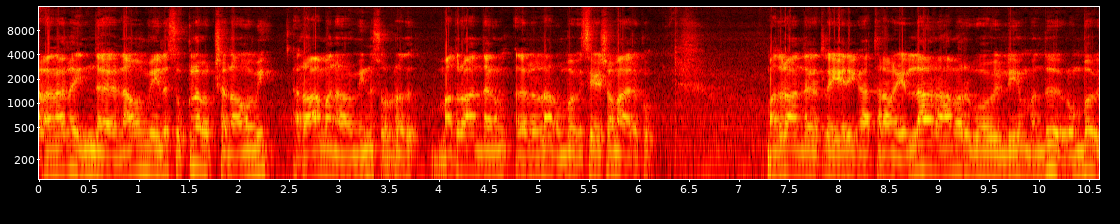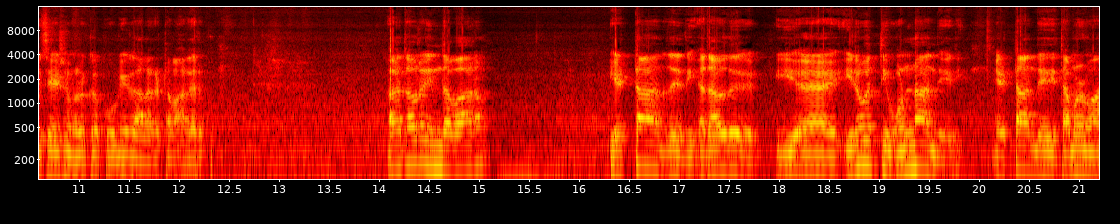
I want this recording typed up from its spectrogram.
அதனால் இந்த நவமியில் சுக்லபக்ஷ நவமி ராம நவமின்னு சொல்கிறது மதுராந்தகம் அதிலெல்லாம் ரொம்ப விசேஷமாக இருக்கும். மதுராந்தகத்தில் ஏரி காத்தராமன் எல்லா ராமர் கோவில்லையும் வந்து ரொம்ப விசேஷம் இருக்கக்கூடிய காலகட்டமாக இருக்கும். அதை தவிர இந்த வாரம் எட்டாம் தேதி அதாவது இருபத்தி ஒன்றாம் தேதி எட்டாம் தேதி தமிழ் மா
